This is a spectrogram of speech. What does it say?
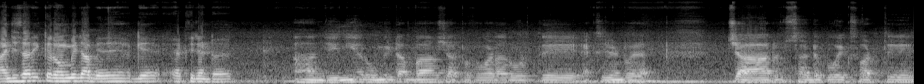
ਹਾਂਜੀ ਸਰ ਇੱਕ ਰੋਮੀ ਢਾਬੇ ਦੇ ਅੱਗੇ ਐਕਸੀਡੈਂਟ ਹੋਇਆ। ਹਾਂਜੀ ਨੀਅਰ ਰੋਮੀ ਢਾਬਾ ਹੁਸ਼ਿਆਰਪੁਰ ਫਗਵਾੜਾ ਰੋਡ ਤੇ ਐਕਸੀਡੈਂਟ ਹੋਇਆ। ਚਾਰ ਸਾਡੇ ਕੋਲ 108 ਤੇ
